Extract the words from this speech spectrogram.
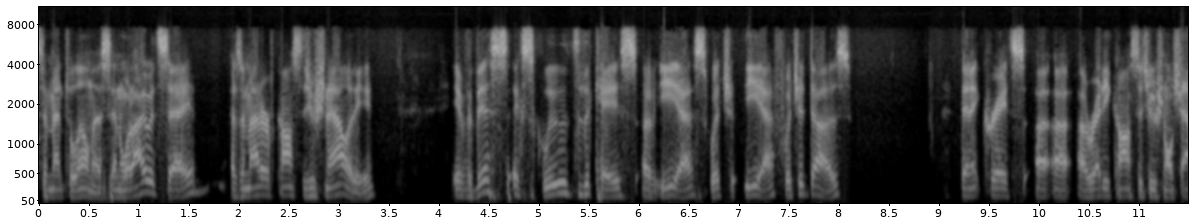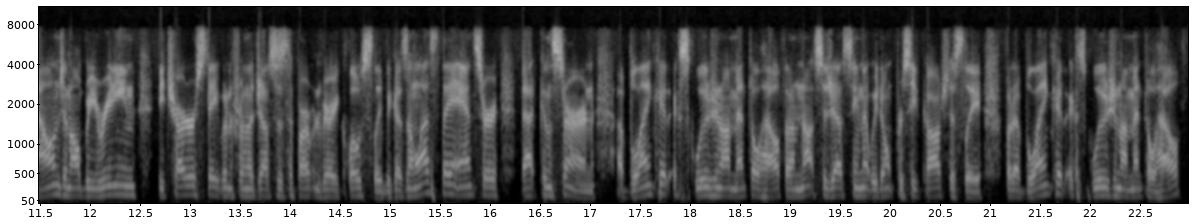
to mental illness. And what I would say, as a matter of constitutionality, if this excludes the case of ES, which EF, which it does, then it creates a, a, ready constitutional challenge. And I'll be reading the charter statement from the Justice Department very closely because unless they answer that concern, a blanket exclusion on mental health, and I'm not suggesting that we don't proceed cautiously, but a blanket exclusion on mental health,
